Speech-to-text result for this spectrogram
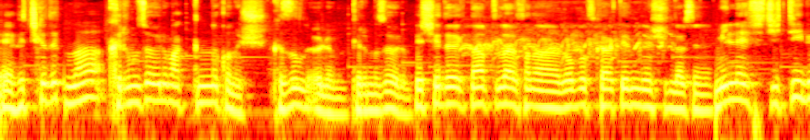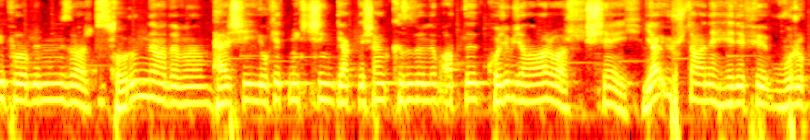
E, hıçkıdıkla kırmızı ölüm hakkında konuş. Kızıl ölüm, kırmızı ölüm. Hıçkıdık ne yaptılar sana? Roblox karakterini dönüştürdüler seni. Millet ciddi bir problemimiz var. Sorun ne adamım? Her şeyi yok etmek için yaklaşan kızıl ölüm adlı koca bir canavar var. Şey, ya 3 tane hedefi vurup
